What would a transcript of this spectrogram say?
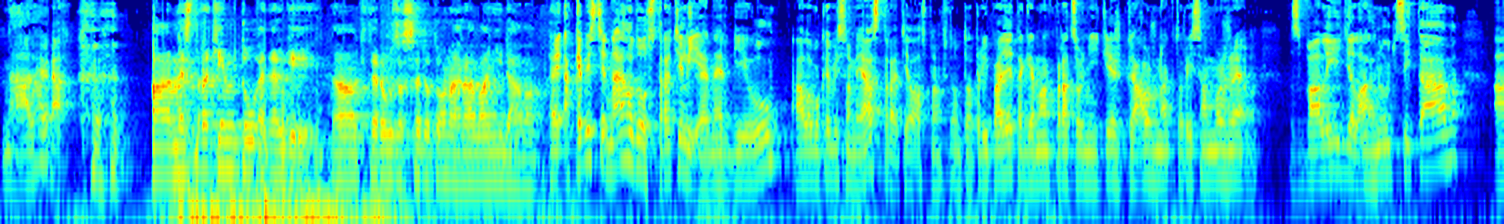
Nádhera. a nestratím tu energii, kterou zase do toho nahrávání dávám. Hej, a keby ste náhodou stratili energiu, alebo keby som ja stratil aspoň v tomto prípade, tak ja mám v pracovní tiež gauž, na ktorý sa môžem zvaliť, lahnúť si tam a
